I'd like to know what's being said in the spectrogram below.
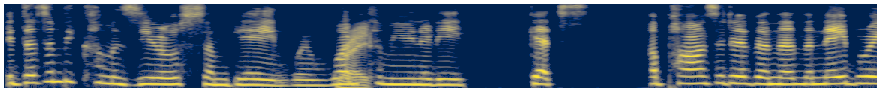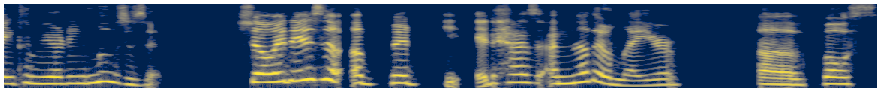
it doesn't become a zero sum game where one right. community gets a positive and then the neighboring community loses it. So it is a, a bit. It has another layer of both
